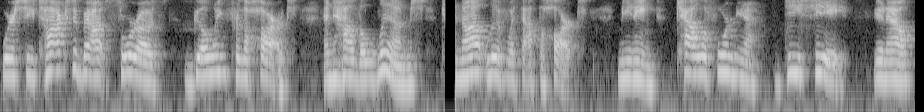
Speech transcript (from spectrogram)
where she talks about Soros going for the heart and how the limbs cannot live without the heart, meaning California, D.C. You know,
